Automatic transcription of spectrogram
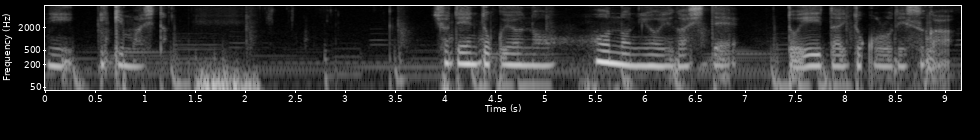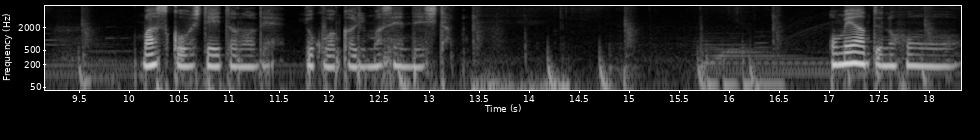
に行きました。書店特有の本の匂いがしてと言いたいところですが、マスクをしていたのでよくわかりませんでした。お目当ての本を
